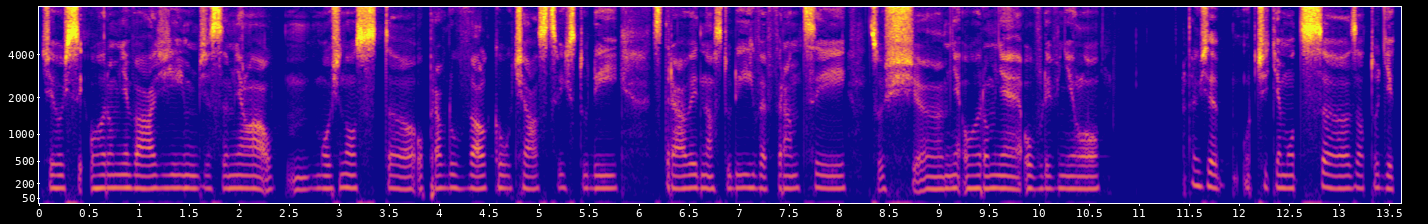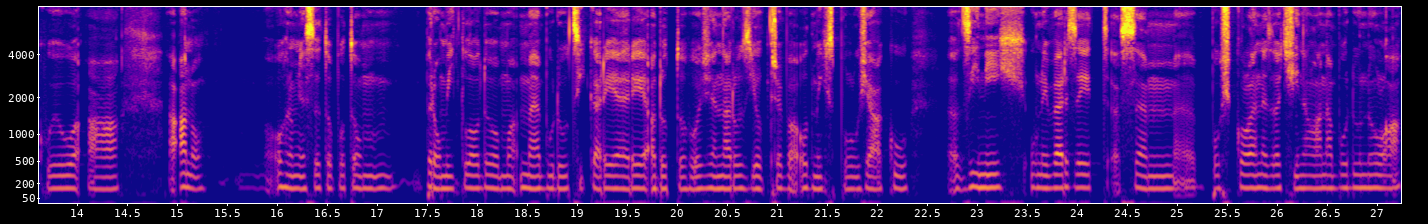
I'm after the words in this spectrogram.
čehož si ohromně vážím, že jsem měla možnost eh, opravdu velkou část svých studií strávit na studiích ve Francii, což eh, mě ohromně ovlivnilo. Takže určitě moc za to děkuju a, a ano, ohromně se to potom promítlo do mé budoucí kariéry a do toho, že na rozdíl třeba od mých spolužáků z jiných univerzit jsem po škole nezačínala na bodu nula,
